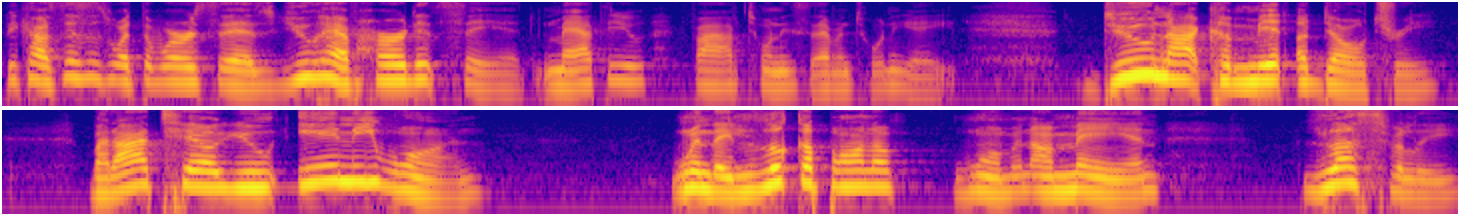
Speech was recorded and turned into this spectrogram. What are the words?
because this is what the word says. You have heard it said, Matthew 5 27, 28. Do not commit adultery, but I tell you, anyone, when they look upon a woman, a man, lustfully,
